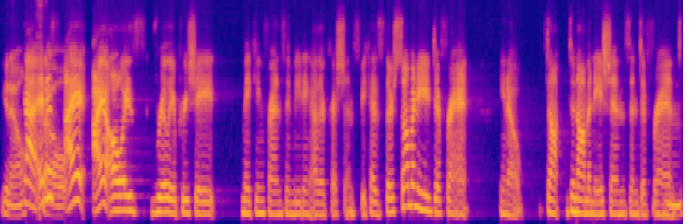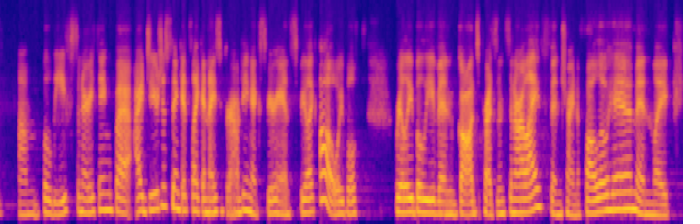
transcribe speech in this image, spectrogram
You know? Yeah, it is. So- I I always really appreciate making friends and meeting other Christians because there's so many different, you know, de- denominations and different Mhm. um, beliefs and everything. But I do just think it's like a nice grounding experience to be like, oh, we both really believe in God's presence in our life and trying to follow him and like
